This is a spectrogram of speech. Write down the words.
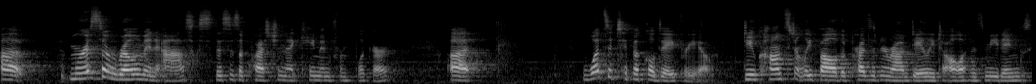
Uh, Marissa Roman asks this is a question that came in from Flickr. Uh, what's a typical day for you? Do you constantly follow the president around daily to all of his meetings?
